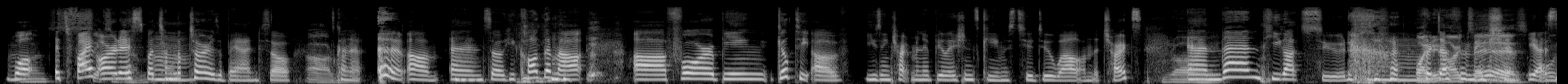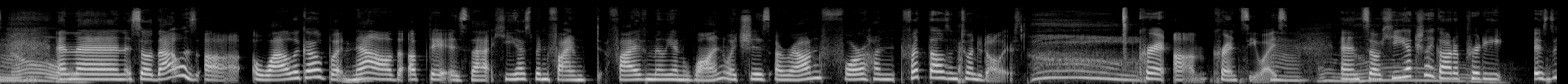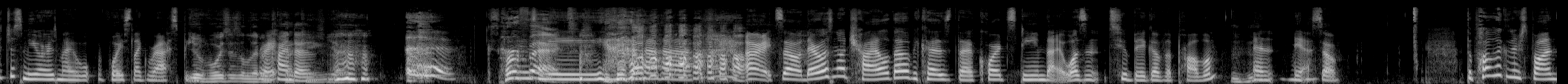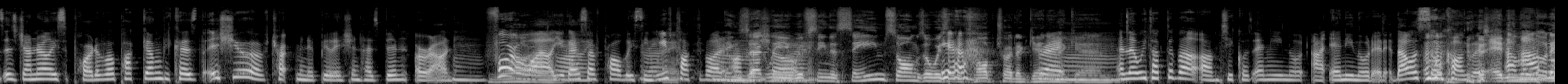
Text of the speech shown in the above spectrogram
well, Uh, it's five six of artists, them. but Changnaptor is a band, so Ah, it's kind of um. And so he called them out uh, for being guilty of using chart manipulation schemes to do well on the charts. Right. And then he got sued By for the defamation. artist. Yes. Oh, no. And then, so that was uh, a while ago, but Mm-hmm. now the update is that he has been fined 5 million won, which is around $400 $4,200 current um, currency wise. Oh, and so he actually got a pretty. Is it just me or is my voice like raspy? Your voice is a little Right. Kind of. cracking, Yeah. Perfect. me. All right. So there was no trial though because the courts deemed that it wasn't too big of a problem. Mm-hmm. And yeah, so the public response is generally supportive of Park Kyung because the issue of chart manipulation has been around mm. for right. a while. You guys have probably seen. Right. We've talked about it exactly. We've seen the same songs always yeah. in the top chart again right. and again. Mm. And then we talked about um, Zico's any Note, uh, any 노래. That was so Konglish. Any note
